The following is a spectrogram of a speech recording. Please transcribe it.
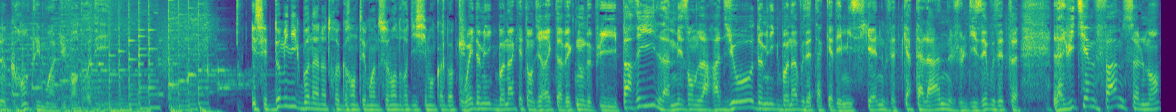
le grand témoin du vendredi. Et c'est Dominique Bonnat, notre grand témoin de ce vendredi, Simon Colboc. Oui, Dominique Bonnat qui est en direct avec nous depuis Paris, la maison de la radio. Dominique Bonnat, vous êtes académicienne, vous êtes catalane, je le disais, vous êtes la huitième femme seulement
